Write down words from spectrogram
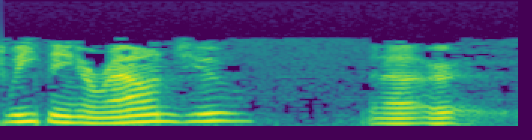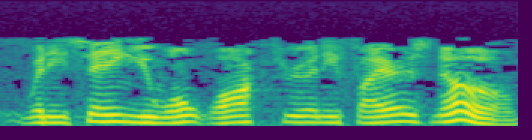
sweeping around you, uh, when he's saying you won't walk through any fires? No.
